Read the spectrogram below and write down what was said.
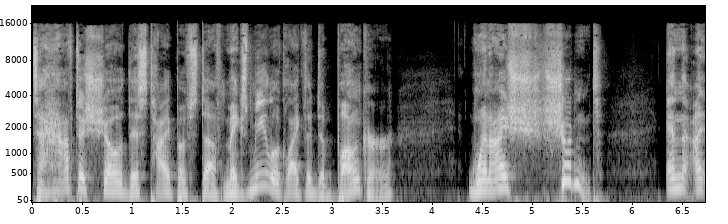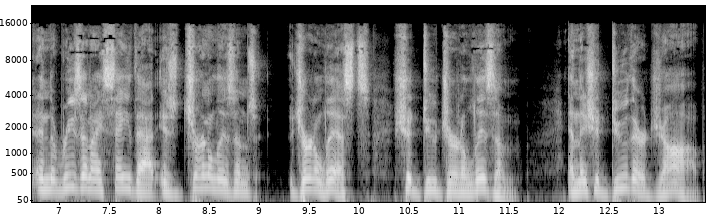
To have to show this type of stuff makes me look like the debunker when I sh- shouldn't. And the, and the reason I say that is journalism's journalists should do journalism and they should do their job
